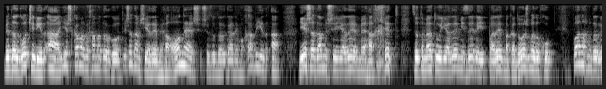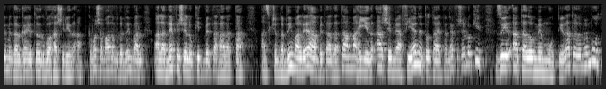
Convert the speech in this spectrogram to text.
בדרגות של יראה יש כמה וכמה דרגות. יש אדם שירא מהעונש, שזו דרגה נמוכה ביראה. יש אדם שירא מהחטא, זאת אומרת הוא ירא מזה להתפרד מהקדוש ברוך הוא. פה אנחנו מדברים בדרגה יותר גבוהה של יראה. כמו שאמרנו, מדברים על, על הנפש האלוקית בטהרתה. אז כשמדברים עליה בטהרתה, מה היראה שמאפיינת אותה, את הנפש האלוקית, זו יראת הרוממות. יראת הרוממות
